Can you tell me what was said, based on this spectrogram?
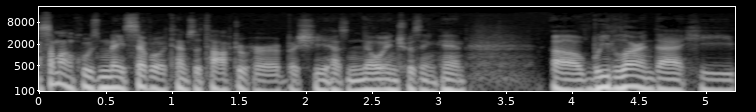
someone who's made several attempts to talk to her, but she has no interest in him. Uh, we learned that he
